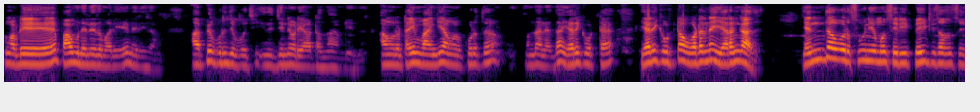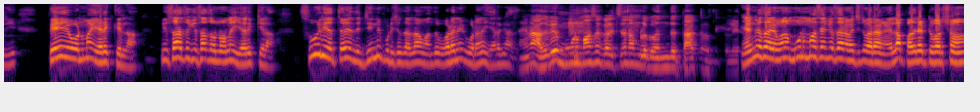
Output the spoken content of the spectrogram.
அவங்க அப்படியே பாம்பு நெளிகிற மாதிரியே நெளிகிறாங்க அப்பயே புரிஞ்சு போச்சு இது ஜின்னோடைய ஆட்டம் தான் அப்படின்னு. அவங்களுக்கு டைம் வாங்கி அவங்களுக்கு கொடுத்து முந்தானே தான் இறக்கி விட்டேன் இறக்கி விட்டா உடனே இறங்காது. எந்த ஒரு சூனியமும் சரி பேய் பிசாசும் சரி பேயை ஒன்றுமா இறக்கிடலாம். பிசாசு கிசாசு ஒன்றாலும் இறக்கலாம் சூனியத்தை இந்த ஜின்னு பிடிச்சதெல்லாம் வந்து உடனே உடனே இறங்காது. ஏன்னா அதுவே மூணு மாசம் கழிச்சு தான் நம்மளுக்கு வந்து இல்லையா? எங்க சார் இவங்களாம் மூணு மாசம் எங்க சார் வச்சுட்டு வராங்க? எல்லாம் பதினெட்டு வருஷம்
